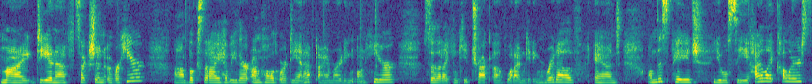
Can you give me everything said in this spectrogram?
my DNF section over here. Uh, books that I have either unhauled or DNF'd I am writing on here so that I can keep track of what I'm getting rid of and on this page you will see highlight colors.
